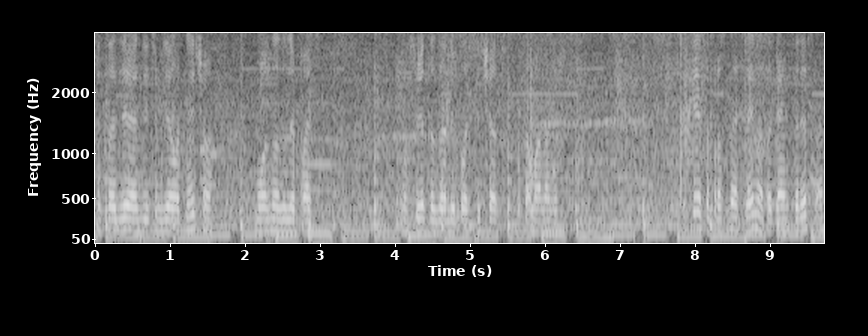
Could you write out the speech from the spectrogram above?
когда де- детям делать нечего, можно залипать. Но Света залипла сейчас, сама на них. Какая-то простая хрень, но такая интересная.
